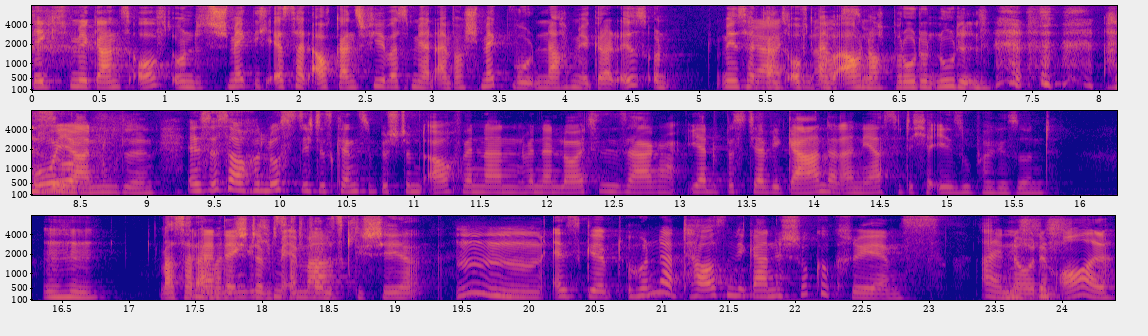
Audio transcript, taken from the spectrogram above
denke ich mir ganz oft. Und es schmeckt, ich esse halt auch ganz viel, was mir halt einfach schmeckt, wo nach mir gerade ist. Und mir ist halt Ja, ganz oft einfach auch so. nach Brot und Nudeln. oh Also- ja, Nudeln. Es ist auch lustig, das kennst du bestimmt auch, wenn dann, wenn dann Leute sagen, ja, du bist ja vegan, dann ernährst du dich ja eh super gesund. Was Und halt einfach nicht stimmt, ist halt immer- voll das Klischee. ja. Mm, es gibt 100.000 vegane Schokocremes. I know them all.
